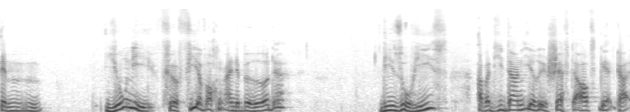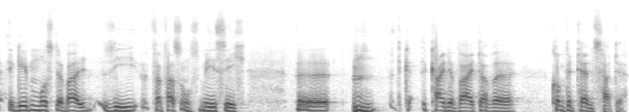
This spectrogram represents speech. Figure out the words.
im Juni für vier Wochen eine Behörde, die so hieß, aber die dann ihre Geschäfte aufgeben musste, weil sie verfassungsmäßig äh, keine weitere Kompetenz hatte.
